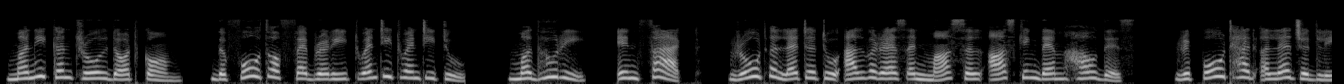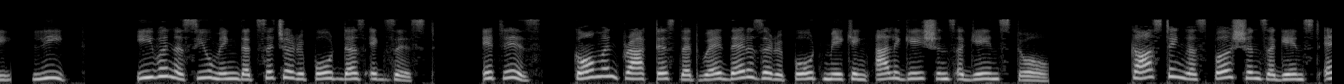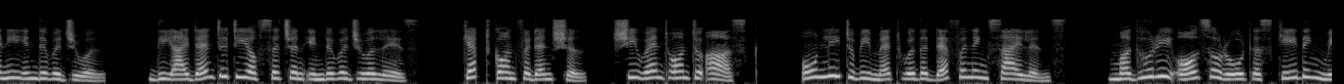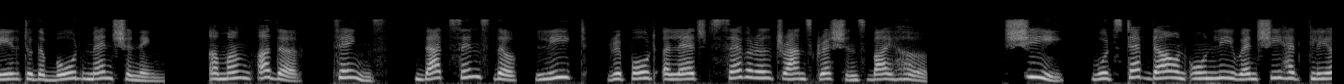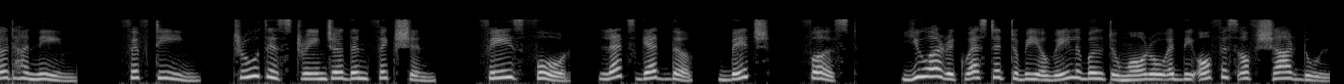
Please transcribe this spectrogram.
Moneycontrol.com. The 4th of February 2022. Madhuri, in fact, wrote a letter to Alvarez and Marsal asking them how this report had allegedly leaked even assuming that such a report does exist. It is common practice that where there is a report making allegations against or casting aspersions against any individual, the identity of such an individual is kept confidential. She went on to ask, only to be met with a deafening silence. Madhuri also wrote a scathing mail to the board mentioning, among other things, that since the leaked report alleged several transgressions by her, she would step down only when she had cleared her name. 15. Truth is stranger than fiction. Phase 4. Let's get the bitch first. You are requested to be available tomorrow at the office of Shardul.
